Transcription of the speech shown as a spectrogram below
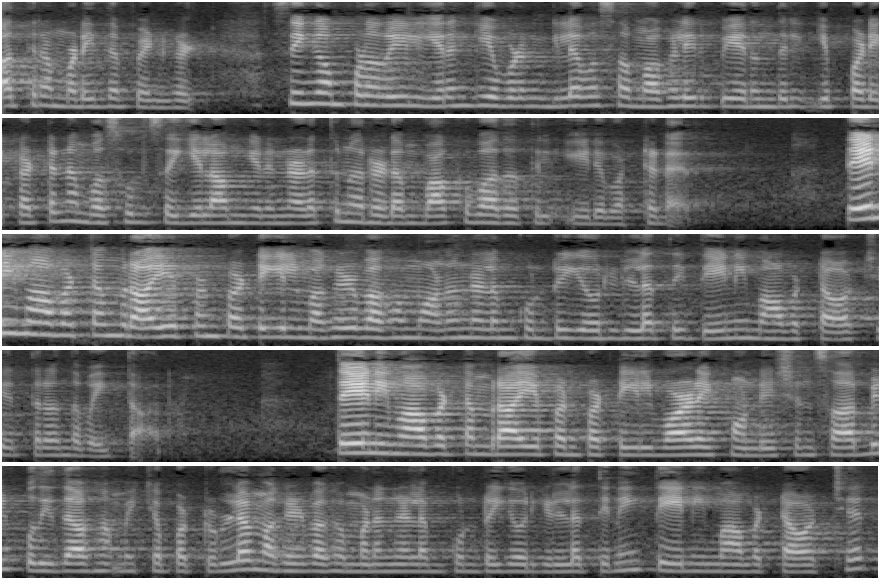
ஆத்திரமடைந்த பெண்கள் சிங்கம்புணரில் இறங்கியவுடன் இலவச மகளிர் பேருந்தில் இப்படி கட்டணம் வசூல் செய்யலாம் என நடத்துனரிடம் வாக்குவாதத்தில் ஈடுபட்டனர். தேனி மாவட்டம் ராயப்பன்பட்டியில் மகிழ்வகம் மனநலம் குன்றியோர் இல்லத்தை தேனி மாவட்ட ஆட்சியர் திறந்து வைத்தார். தேனி மாவட்டம் ராயப்பன்பட்டியில் வாழை ஃபவுண்டேஷன் சார்பில் புதிதாக அமைக்கப்பட்டுள்ள மகிழ்வக மனநலம் குன்றியோர் இல்லத்தினை தேனி மாவட்ட ஆட்சியர்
